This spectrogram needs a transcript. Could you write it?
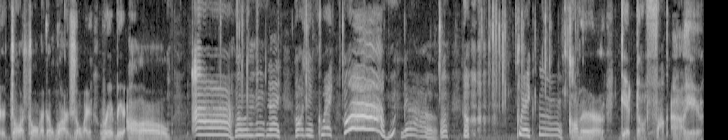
It's just over the world, so leave me home. Ah! Hey, hold it quick! Ah! Mm, yeah! Quick! Mm. Come here! Get the fuck out of here!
